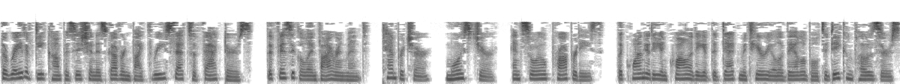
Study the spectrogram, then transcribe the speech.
The rate of decomposition is governed by three sets of factors the physical environment, temperature, moisture, and soil properties, the quantity and quality of the dead material available to decomposers,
